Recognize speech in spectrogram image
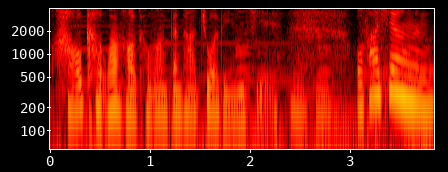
好渴望好渴望跟他做连接。嗯哼，我发现。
